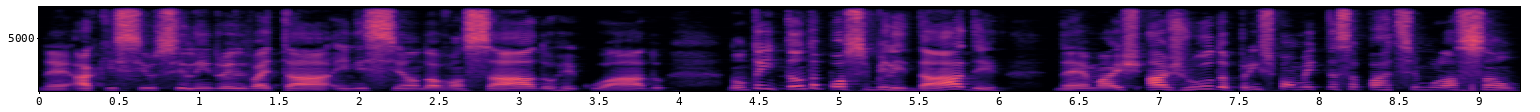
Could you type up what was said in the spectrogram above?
Né? Aqui se o cilindro ele vai estar tá iniciando avançado recuado. Não tem tanta possibilidade, né? mas ajuda principalmente nessa parte de simulação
